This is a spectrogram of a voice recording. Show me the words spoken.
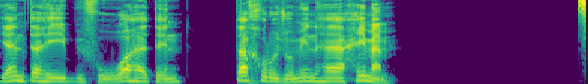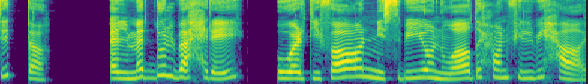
ينتهي بفوهة تخرج منها حمم. ستة المد البحري هو ارتفاع نسبي واضح في البحار.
